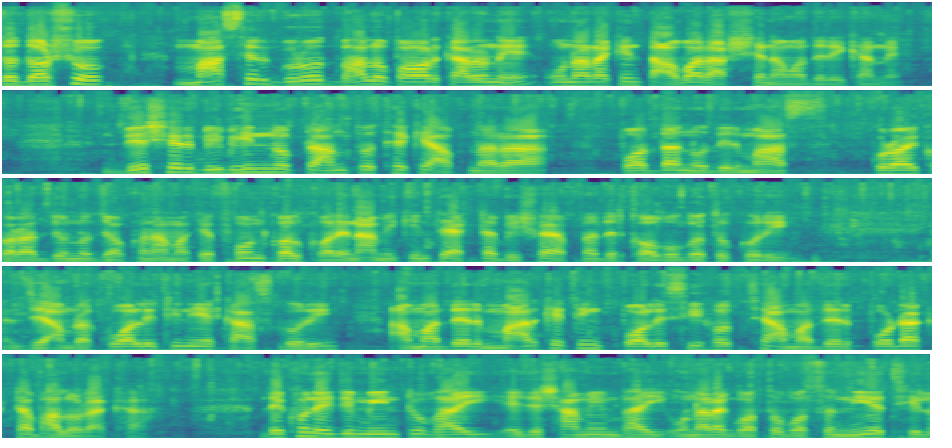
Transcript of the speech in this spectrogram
তো দর্শক মাছের গ্রোথ ভালো পাওয়ার কারণে ওনারা কিন্তু আবার আসছেন আমাদের এখানে। দেশের বিভিন্ন প্রান্ত থেকে আপনারা পদ্মা নদীর মাছ ক্রয় করার জন্য যখন আমাকে ফোন কল করেন আমি কিন্তু একটা বিষয় আপনাদেরকে অবগত করি যে আমরা কোয়ালিটি নিয়ে কাজ করি। আমাদের মার্কেটিং পলিসি হচ্ছে আমাদের প্রোডাক্টটা ভালো রাখা। দেখুন, এই যে মিন্টু ভাই, এই যে শামীম ভাই, ওনারা গত বছর নিয়েছিল,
